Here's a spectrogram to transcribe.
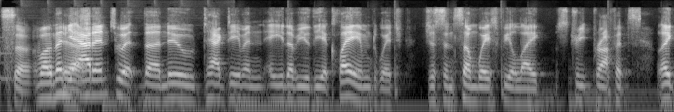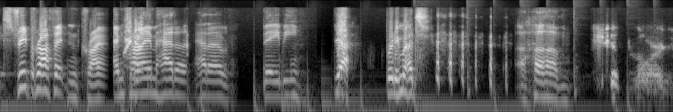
So well, then you add into it the new tag team in AEW, The Acclaimed, which just in some ways feel like Street Profits, like Street Profit and Crime Time had a had a baby. yeah, pretty much. Um. Good lord.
